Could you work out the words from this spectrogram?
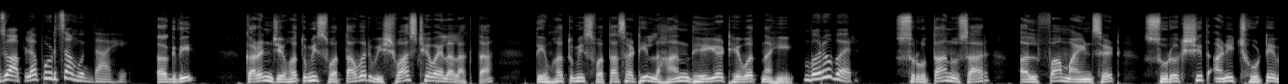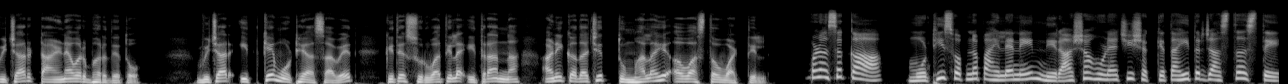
जो आपला पुढचा मुद्दा आहे. अगदी? कारण जेव्हा तुम्ही स्वतःवर विश्वास ठेवायला लागता तेव्हा तुम्ही स्वतःसाठी लहान ध्येय ठेवत नाही. बरोबर. स्रोतानुसार अल्फा माइंडसेट सुरक्षित आणि छोटे विचार टाळण्यावर भर देतो. विचार इतके मोठे असावेत की ते सुरुवातीला इतरांना आणि कदाचित तुम्हालाही अवास्तव वाटतील. पण असं का? मोठी स्वप्न पाहिल्याने निराशा होण्याची शक्यताही तर जास्त असते.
